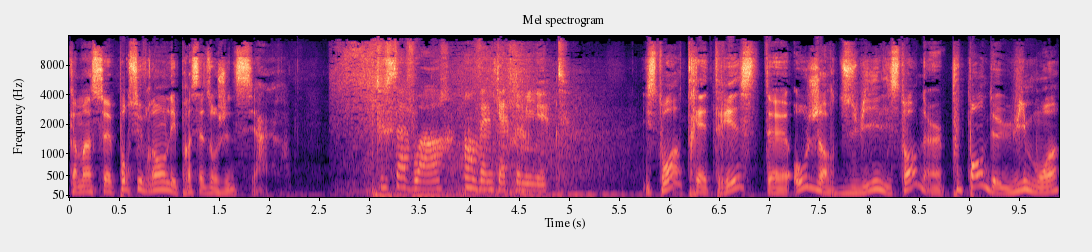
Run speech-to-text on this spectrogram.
comment se poursuivront les procédures judiciaires. Tout savoir en 24 minutes. Histoire très triste. Euh, Aujourd'hui, l'histoire d'un poupon de huit mois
